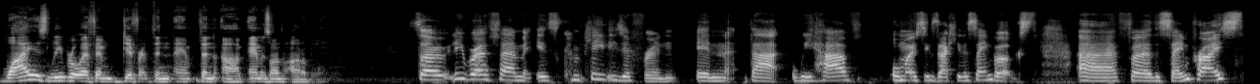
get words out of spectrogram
why is Libro FM different than than uh, Amazon's Audible? So Libro FM is completely different in that we have almost exactly the same books uh, for the same price.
